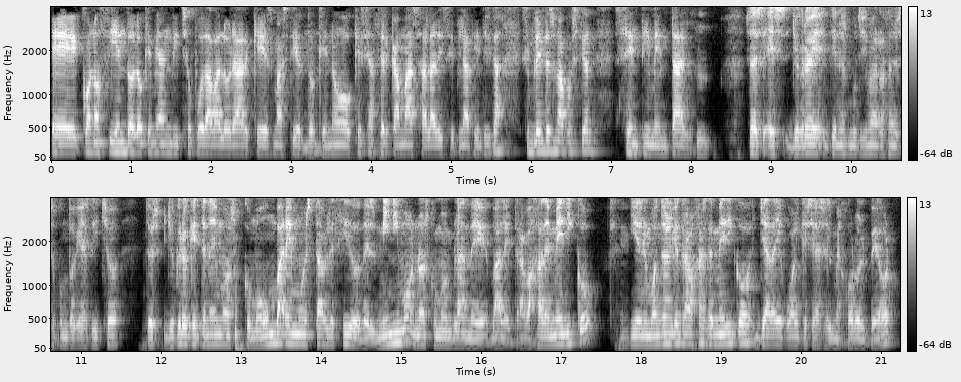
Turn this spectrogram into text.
eh, conociendo lo que me han dicho pueda valorar que es más cierto Mm. que no, que se acerca más a la disciplina científica. Simplemente es una cuestión sentimental. Mm. O sea, es, es- yo creo que tienes muchísimas razón en ese punto que has dicho. Entonces, yo creo que tenemos como un baremo establecido del mínimo, no es como en plan de, vale, trabaja de médico Sí. y en el momento en el que trabajas de médico ya da igual que seas el mejor o el peor.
